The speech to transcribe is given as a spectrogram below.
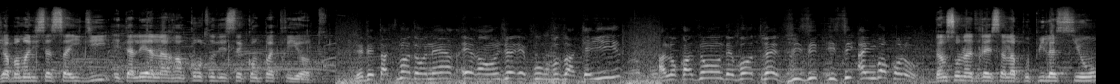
Jabamanissa Saïdi est allé à la rencontre de ses compatriotes. Le détachement d'honneur est rangé et pour vous accueillir à l'occasion de votre visite ici à Ingokolo. Dans son adresse à la population,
